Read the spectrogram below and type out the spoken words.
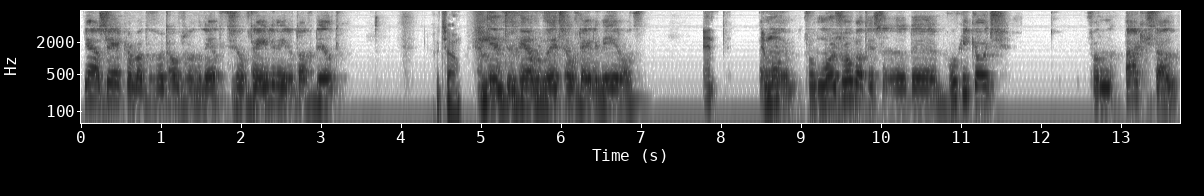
Ja, zeker, want het wordt overal gedeeld. Het is over de hele wereld al gedeeld. Goed zo. En ik ken natuurlijk heel veel mensen over de hele wereld. En, en uh, een mooi voorbeeld is de hockeycoach van Pakistan.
